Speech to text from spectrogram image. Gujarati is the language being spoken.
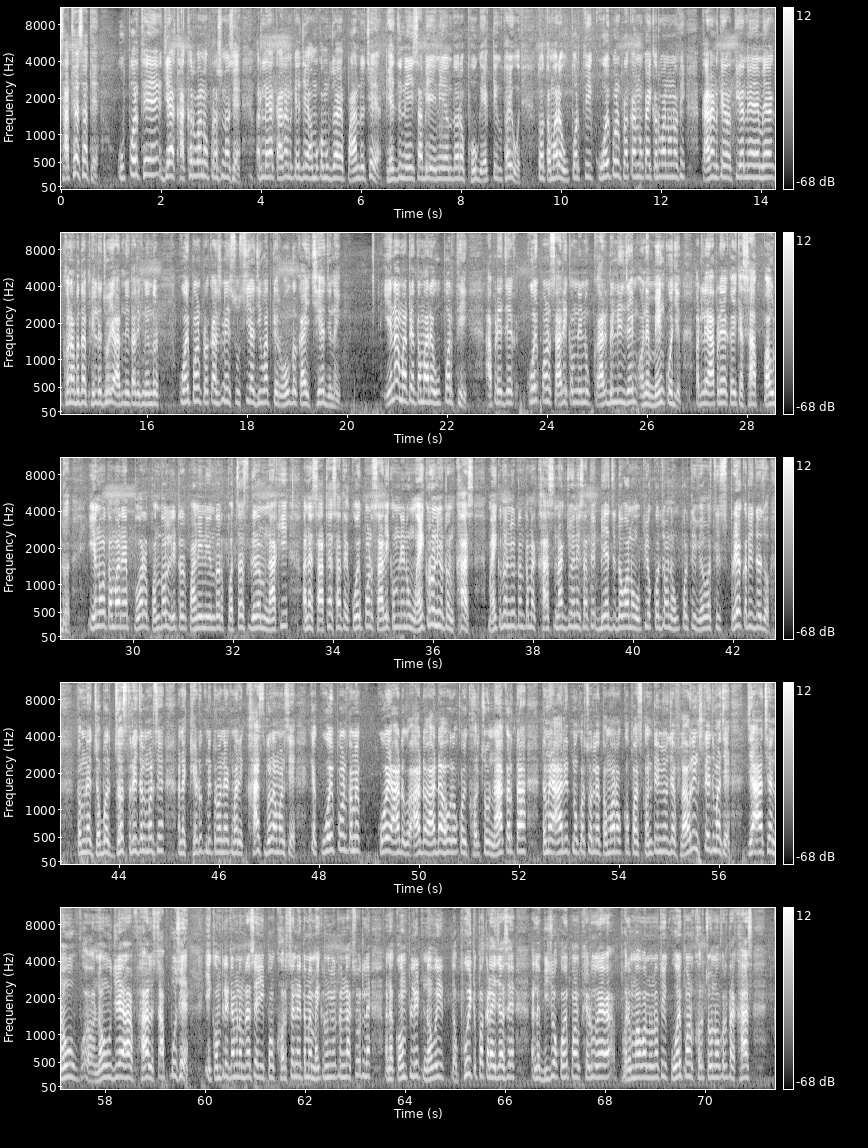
સાથે સાથે ઉપરથી જે આ ખાખરવાનો પ્રશ્ન છે, એટલે કારણ કે જે અમુક અમુક જે પાંદ છે, ભેજને હિસાબે એની અંદર ફૂગ એક્ટિવ થઈ હોય, તો તમારે ઉપરથી કોઈ પણ પ્રકારનું કાંઈ કરવાનું નથી. કારણ કે અત્યારને મેં ઘણા બધા ફિલ્ડ જોયા, આજની તારીખની અંદર કોઈ પણ પ્રકારની સુસિયા જીવત કે રોગ કાંઈ છે જ નહીં. એના માટે તમારે ઉપરથી આપણે જે કોઈ પણ સારી કંપનીનું કાર્બિન્ડિઝાઇમ અને મેન્કોજેમ એટલે આપણે કહીએ કે સાફ પાવડર, એનો તમારે પર પંદર લીટર પાણીની અંદર પચાસ ગ્રામ નાખી અને સાથે સાથે કોઈ પણ સારી કંપનીનું માઇક્રોન્યુટન ખાસ માઇક્રોન્યુટન તમે ખાસ નાખજો એની સાથે, બે જ દવાનો ઉપયોગ કરજો અને ઉપરથી વ્યવસ્થિત સ્પ્રે કરી દેજો. તમને જબરજસ્ત રિઝલ્ટ મળશે. અને ખેડૂત મિત્રોને એક મારી ખાસ ભલામણ છે કે કોઈ પણ તમે કોઈ આડ આડ આડાહવરો કોઈ ખર્ચો ના કરતા, તમે આ રીતનું કરશો એટલે તમારો કપાસ કન્ટિન્યુ જે ફ્લાવરિંગ સ્ટેજમાં છે, જે આ છે નવું નવું જે આ ફાલ ચાપવું છે, એ કમ્પ્લીટ એમનેમ રહેશે. એ પણ ખર્ચે નહીં, તમે માઇક્રોન્યુટ્રન નાખશો એટલે અને કમ્પ્લીટ નવી ફૂટ પકડાઈ જશે. એટલે બીજો કોઈ પણ ખેડૂએ ભરમાવાનું નથી, કોઈ પણ ખર્ચો ન કરતા, ખાસ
